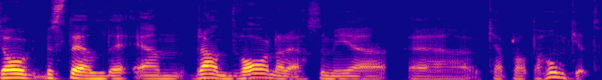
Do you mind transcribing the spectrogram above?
Jag beställde en brandvarnare som är, eh, kan prata HomeKit.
